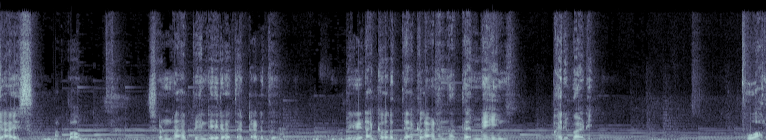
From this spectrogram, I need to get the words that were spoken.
ഗായ്സ് അപ്പം ചുണ്ടാപ്പിന്റെ ഇരുപത്തെട്ടടുത്ത് വീടൊക്കെ വൃത്തിയാക്കലാണ് ഇന്നത്തെ മെയിൻ പരിപാടി. പോവാം.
